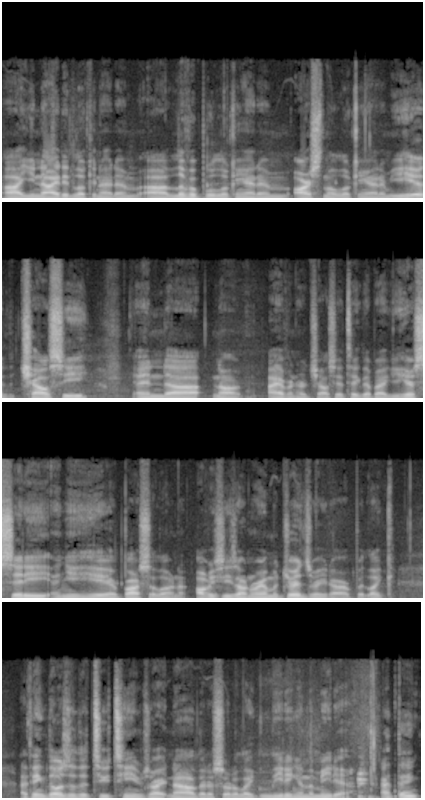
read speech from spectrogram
uh, United looking at him, uh, Liverpool looking at him, Arsenal looking at him. You hear Chelsea, and uh, no, I haven't heard Chelsea. I take that back. You hear City and you hear Barcelona. Obviously, he's on Real Madrid's radar, but like. I think those are the two teams right now that are sort of like leading in the media. I think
